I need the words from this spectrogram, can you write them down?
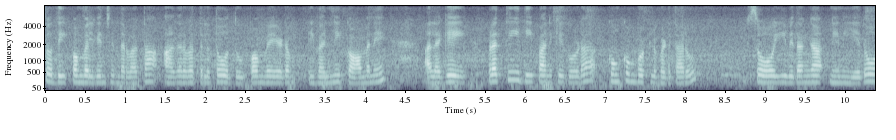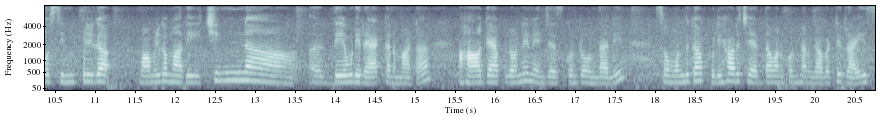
సో దీపం వెలిగించిన తర్వాత అగరబత్తులతో ధూపం వేయడం ఇవన్నీ కామనే. అలాగే ప్రతి దీపానికి కూడా కుంకుమ బొట్లు పెడతారు. సో ఈ విధంగా నేను ఏదో సింపుల్గా మామూలుగా మాది చిన్న దేవుడి ర్యాక్ అనమాట ఆ గ్యాప్లోనే నేను చేసుకుంటూ ఉండాలి. సో ముందుగా పులిహోర చేద్దాం అనుకుంటున్నాను కాబట్టి రైస్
